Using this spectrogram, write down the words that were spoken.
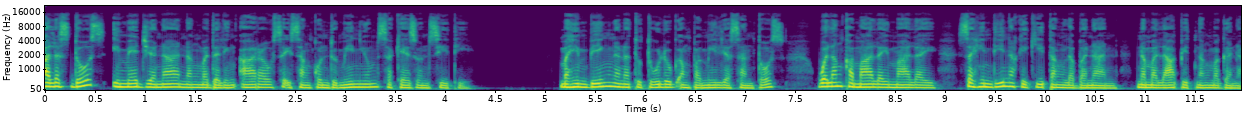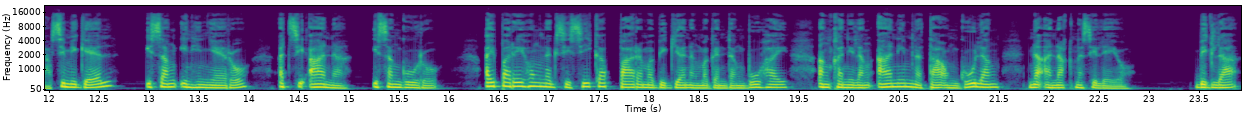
Alas dos, imedya na ng madaling araw sa isang kondominium sa Quezon City. Mahimbing na natutulog ang pamilya Santos, walang kamalay-malay sa hindi nakikitang labanan na malapit ng maganap. Si Miguel, isang inhinyero, at si Ana, isang guro, ay parehong nagsisikap para mabigyan ng magandang buhay ang kanilang anim na taong gulang na anak na si Leo. Bigla,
